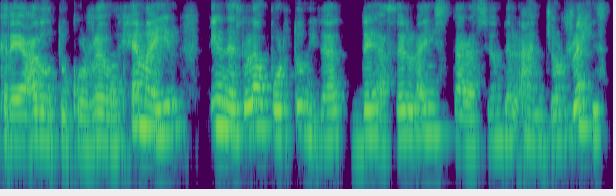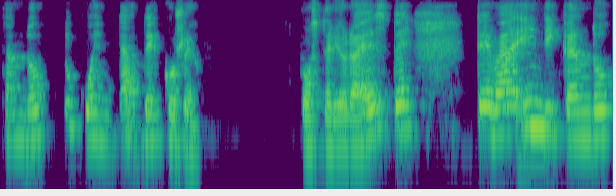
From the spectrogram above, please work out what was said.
creado tu correo en Gmail, tienes la oportunidad de hacer la instalación del Anchor registrando tu cuenta de correo. Posterior a este, te va indicando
